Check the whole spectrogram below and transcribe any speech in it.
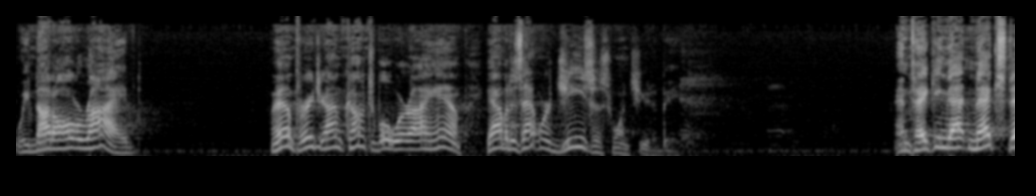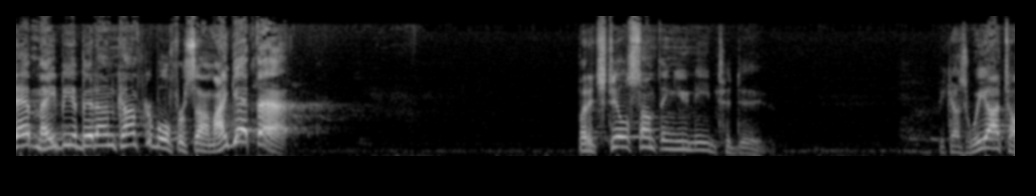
We've not all arrived. Well, preacher, I'm comfortable where I am. Yeah, but is that where Jesus wants you to be? And taking that next step may be a bit uncomfortable for some. I get that. But it's still something you need to do. Because we ought to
